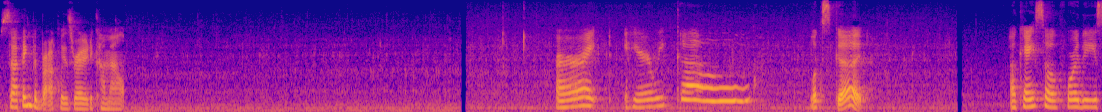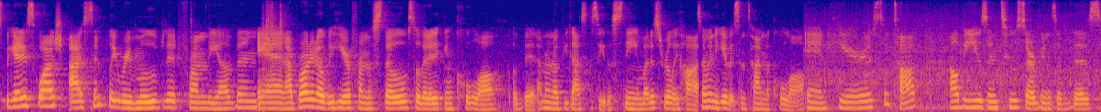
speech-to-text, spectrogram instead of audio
So I think the broccoli is ready to come out. All right, here we go. Looks good. Okay, so for the spaghetti squash, I simply removed it from the oven and I brought it over here from the stove so that it can cool off a bit. I don't know if you guys can see the steam, but it's really hot. So I'm gonna give it some time to cool off. And here's the top. I'll be using two servings of this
